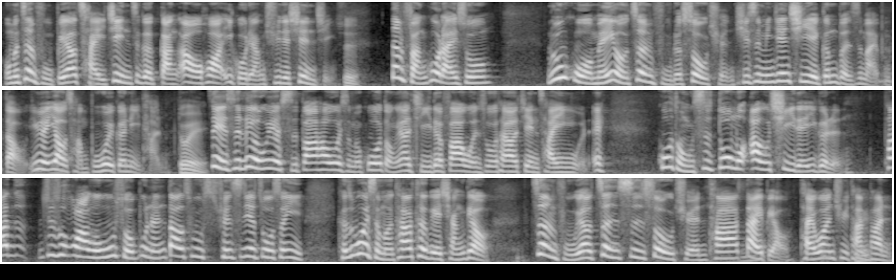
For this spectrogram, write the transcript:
我们政府不要踩进这个港澳化一国两区的陷阱。是，但反过来说，如果没有政府的授权，其实民间企业根本是买不到，因为药厂不会跟你谈。对，这也是六月十八号为什么郭董要急的发文说他要见蔡英文。哎，郭董是多么傲气的一个人，他就说哇，我无所不能，到处全世界做生意。可是为什么他要特别强调？政府要正式授权他代表台湾去谈判，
